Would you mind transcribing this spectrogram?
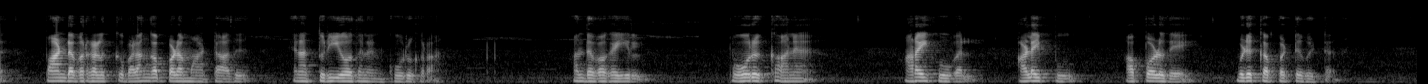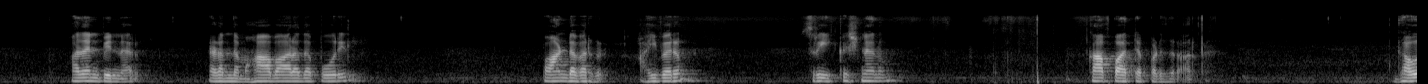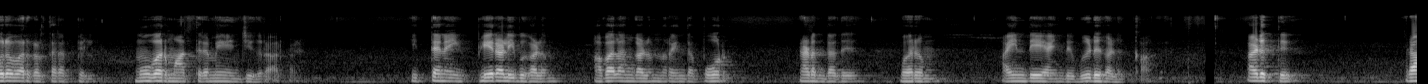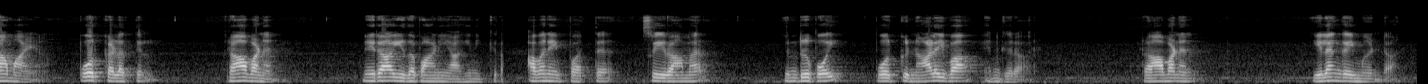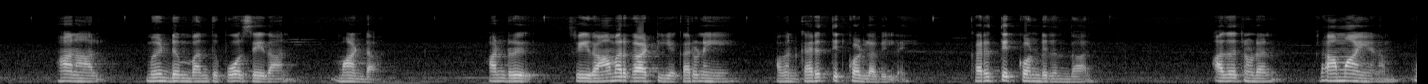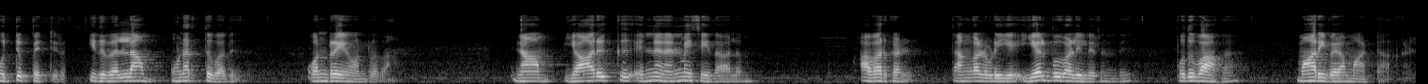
பாண்டவர்களுக்கு வழங்கப்பட மாட்டாது என துரியோதனன் கூறுகிறான். அந்த வகையில் போருக்கான அறைகூவல் அழைப்பு அப்பொழுதே விடுக்கப்பட்டு விட்டது. அதன் பின்னர் நடந்த மகாபாரத போரில் பாண்டவர்கள் ஐவரும் ஸ்ரீ கிருஷ்ணரும் காப்பாற்றப்படுகிறார்கள். கௌரவர்கள் தரப்பில் மூவர் மாத்திரமே எஞ்சுகிறார்கள். இத்தனை பேரழிவுகளும் அவலங்களும் நிறைந்த போர் நடந்தது வெறும் ஐந்தே ஐந்து வீடுகளுக்காக. அடுத்து ராமாயணம். போர்க்களத்தில் ராவணன் நிராயுதபாணியாகி நிற்கிறான். அவனை பார்த்த ஸ்ரீராமர் இன்று போய் போர்க்கு நாளை வா என்கிறார். ராவணன் இலங்கை மீண்டான். ஆனால் மீண்டும் வந்து போர் செய்தான் மாண்டான். அன்று ஸ்ரீராமர் காட்டிய கருணையை அவன் கருத்திற் கொள்ளவில்லை. கருத்திற் கொண்டிருந்தால் அதனுடன் ராமாயணம் முற்று இதுவெல்லாம் உணர்த்துவது ஒன்றே ஒன்றுதான். நாம் யாருக்கு என்ன நன்மை செய்தாலும் அவர்கள் தங்களுடைய இயல்புகளிலிருந்து பொதுவாக மாறிவர மாட்டார்கள்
